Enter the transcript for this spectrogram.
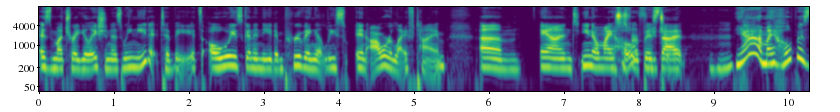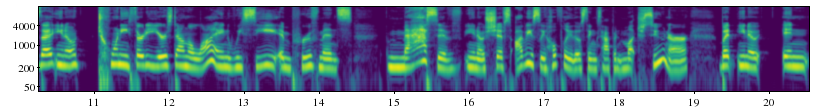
as much regulation as we need it to be. It's always going to need improving, at least in our lifetime. Um, and, you know, my This hope is, future. that, mm-hmm. yeah, my hope is that, you know, 20, 30 years down the line, we see improvements massive you know shifts. Obviously hopefully those things happen much sooner. But you know in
